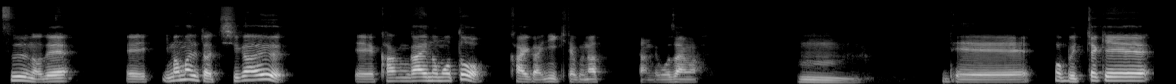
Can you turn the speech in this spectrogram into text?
つうので、えー今までとは違う、えー考えのもと海外に行きたくなったんでございます。うん。で、もうぶっちゃけ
